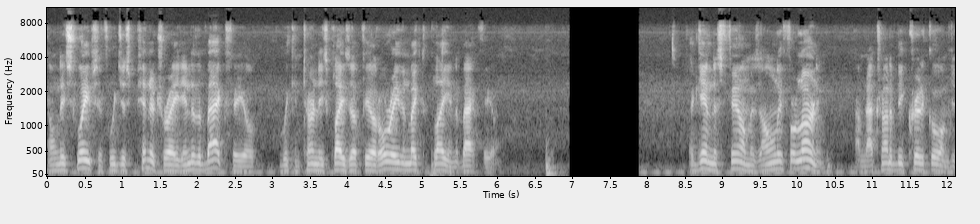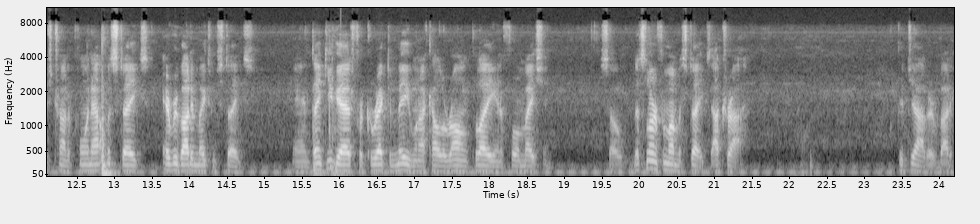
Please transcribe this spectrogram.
On these sweeps, if we just penetrate into the backfield, we can turn these plays upfield or even make the play in the backfield. Again, this film is only for learning. I'm not trying to be critical. I'm just trying to point out mistakes. Everybody makes mistakes. And thank you guys for correcting me when I call the wrong play in a formation. So let's learn from our mistakes. I try. Good job, everybody.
